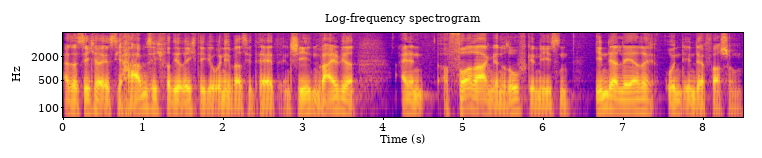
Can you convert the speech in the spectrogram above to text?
Also sicher ist, sie haben sich für die richtige Universität entschieden, weil wir einen hervorragenden Ruf genießen in der Lehre und in der Forschung.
